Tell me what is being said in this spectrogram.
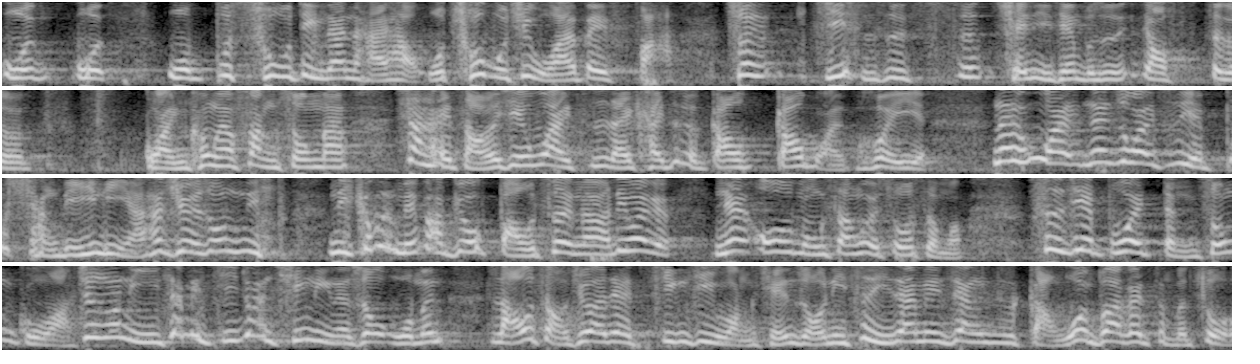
我我我不出订单还好，我出不去我还被罚。所以即使是是前几天不是要这个管控要放松吗？上海找一些外资来开这个高高管会议。那外那外资也不想理你啊，他觉得说你你根本没法给我保证啊。另外一个，你看欧盟商会说什么？世界不会等中国啊，就是说你在那边极端清零的时候，我们老早就要在经济往前走，你自己在那边这样子搞，我也不知道该怎么做。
